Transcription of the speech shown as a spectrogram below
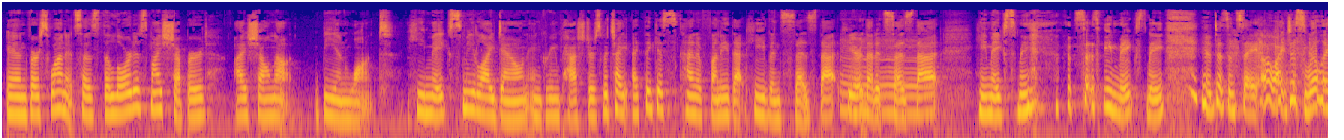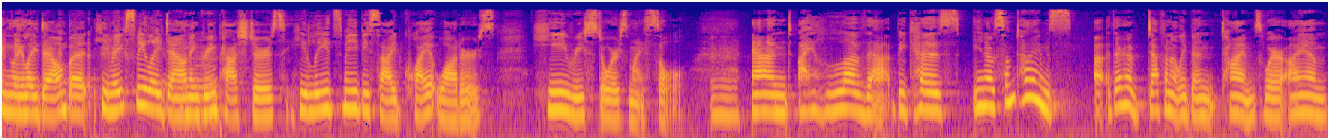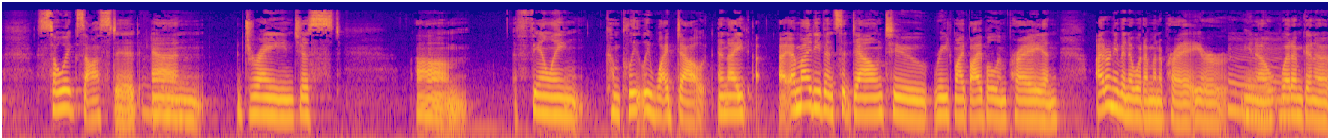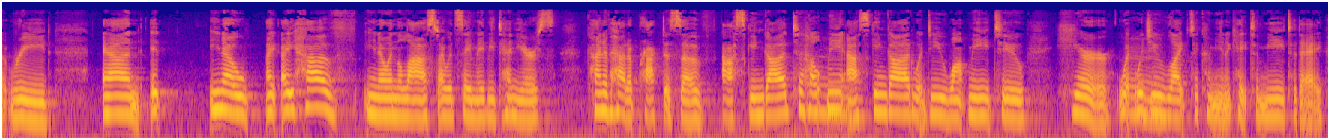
In verse 1, it says, The Lord is my shepherd, I shall not be in want. He makes me lie down in green pastures, which I, I think is kind of funny that he even says that here, mm-hmm. that it says mm-hmm. that. He makes me, it says he makes me. It doesn't say, oh, I just willingly lay down, but he makes me lay down mm-hmm. in green pastures. He leads me beside quiet waters. He restores my soul. Mm-hmm. And I love that because, you know, sometimes uh, there have definitely been times where I am so exhausted mm-hmm. and drained, just um, feeling completely wiped out. And I, I might even sit down to read my Bible and pray, and I don't even know what I'm going to pray or mm. you know mm. what I'm going to read. And it, you know, I, I have you know in the last I would say maybe ten years kind of had a practice of asking God to help mm. me, asking God, what do you want me to hear? What mm. would you mm. like to communicate to me today?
